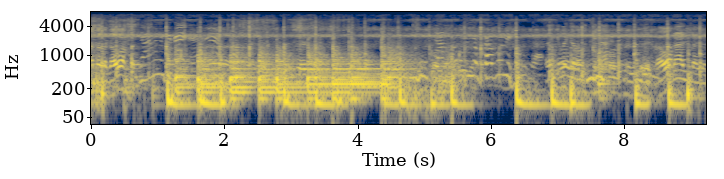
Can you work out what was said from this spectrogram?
kalah kawan. Jangan nanti kaya. Yang ini kamu nih. Kita jalan. Kawan. Lagi lagi.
